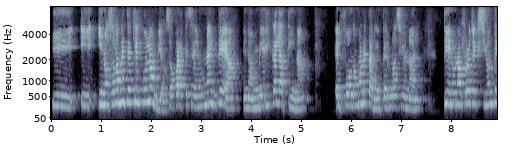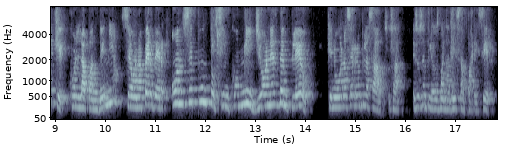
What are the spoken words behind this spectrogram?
Y, y, no solamente aquí en Colombia, o sea, para que se den una idea, en América Latina, el Fondo Monetario Internacional tiene una proyección de que con la pandemia se van a perder 11.5 millones de empleos que no van a ser reemplazados, o sea, esos empleos van a desaparecer.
